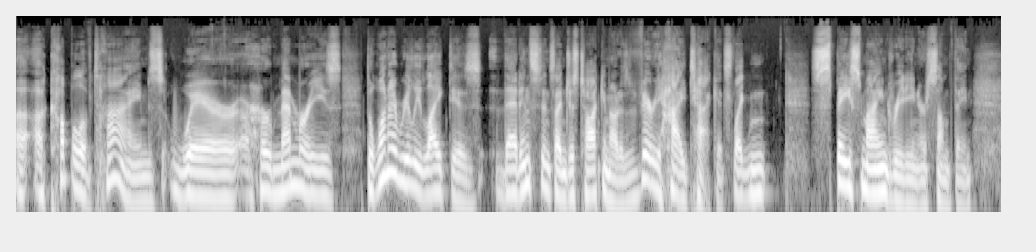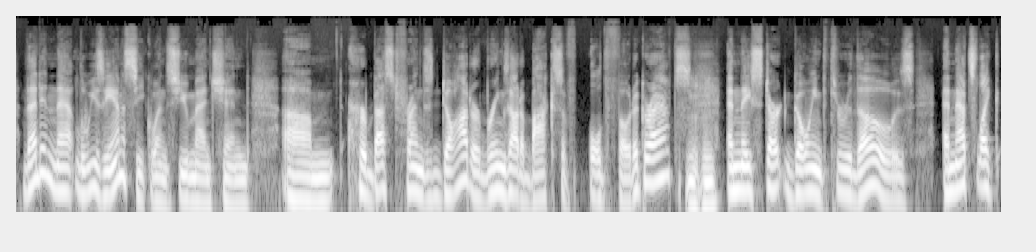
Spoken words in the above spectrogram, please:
uh, a couple of times where her memories, the one I really liked is that instance I'm just talking about is very high tech. It's like m- space mind reading or something. Then in that Louisiana sequence you mentioned, um, her best friend's daughter brings out a box of old photographs Mm-hmm. and they start going through those. And that's like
